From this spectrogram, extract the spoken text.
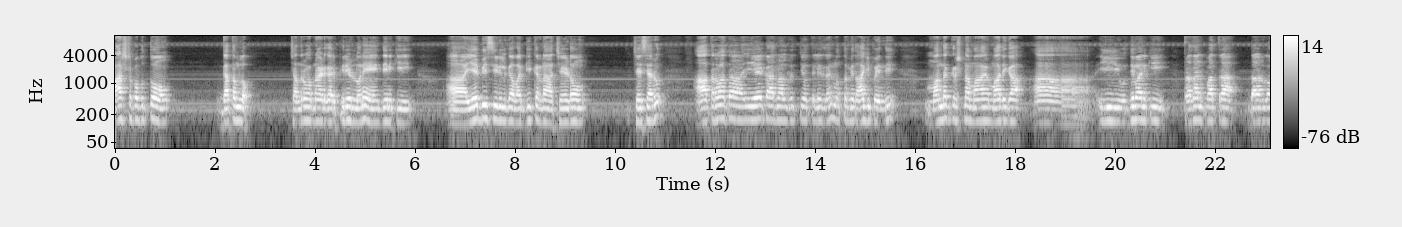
రాష్ట్ర ప్రభుత్వం గతంలో చంద్రబాబు నాయుడు గారి పీరియడ్లోనే దీనికి ఏబిసిడీలుగా వర్గీకరణ చేయడం చేశారు. ఆ తర్వాత ఏ కారణాల వృత్తియో తెలియదు కానీ మొత్తం మీద ఆగిపోయింది. మందకృష్ణ మా మాదిగా ఈ ఉద్యమానికి ప్రధాన పాత్రదారుగా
